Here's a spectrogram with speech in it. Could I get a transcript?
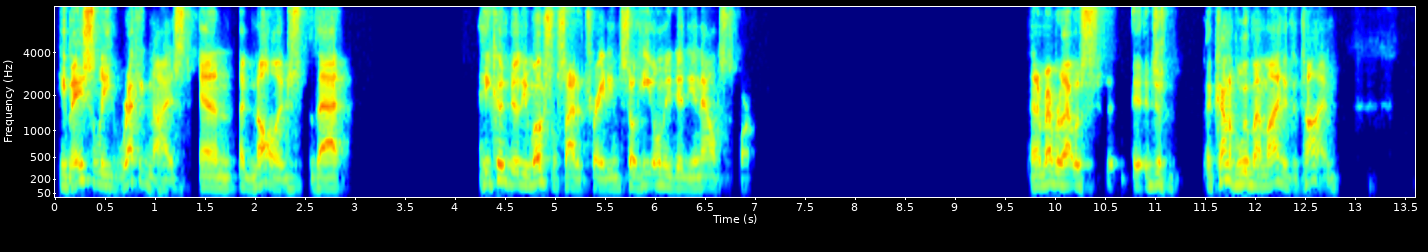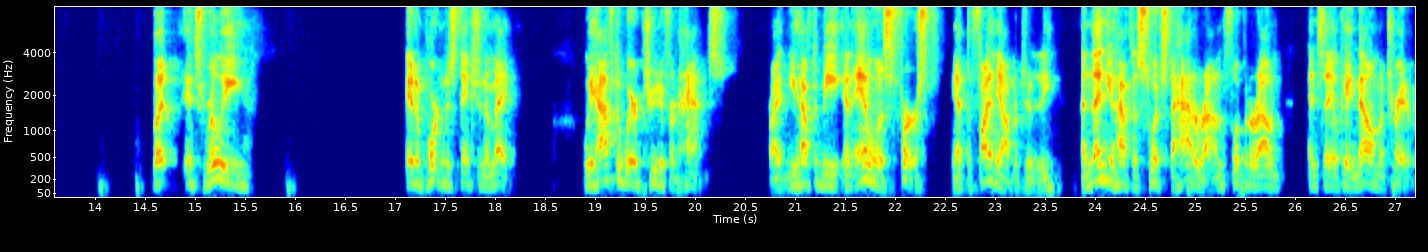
He basically recognized and acknowledged that he couldn't do the emotional side of trading, so he only did the analysis part. And I remember that was it just it kind of blew my mind at the time. But it's really an important distinction to make. We have to wear two different hats, right? You have to be an analyst first. You have to find the opportunity, and then you have to switch the hat around, flip it around, and say, okay, now I'm a trader.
